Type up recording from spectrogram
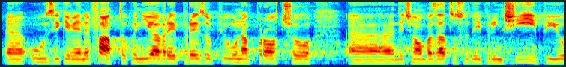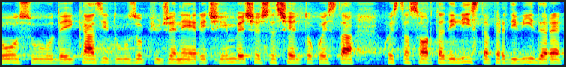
eh, usi che viene fatto. Quindi io avrei preso più un approccio eh, diciamo, basato su dei principi o su dei casi d'uso più generici. Invece si è scelto questa, questa sorta di lista per dividere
